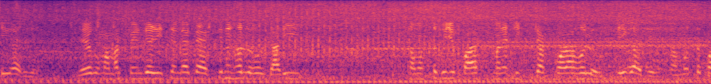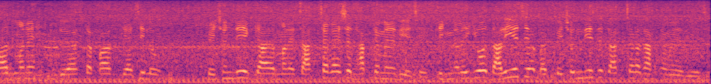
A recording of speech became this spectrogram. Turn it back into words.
ঠিক আছে? যেরকম আমার ফ্রেন্ডের রিসেন্ট একটা অ্যাক্সিডেন্ট হলো, গাড়ি সমস্ত কিছু পাস মানে ঠিকঠাক করা হলো, ঠিক আছে? সমস্ত পাস মানে দু একটা পাস গেছিল, পেছন দিয়ে মানে চার চাকা এসে ধাক্কা মেরে দিয়েছে। সিগনালে গিয়েও দাঁড়িয়েছে বাট পেছন দিয়ে এসে চার চাকা ধাক্কা মেরে দিয়েছে।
